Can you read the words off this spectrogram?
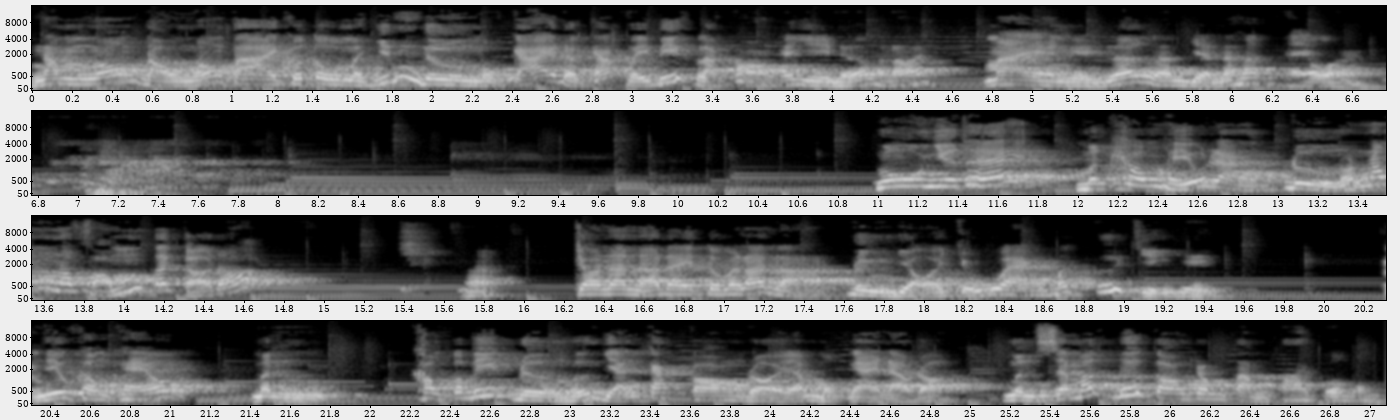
năm ngón đầu ngón tay của tôi mà dính đường một cái rồi các vị biết là còn cái gì nữa mà nói. Mai hàng nghỉ lớn lên giờ nó hết theo rồi. Ngu như thế mình không hiểu rằng đường nó nóng nó phỏng tới cỡ đó, đó. Cho nên ở đây tôi mới nói là đừng dội chủ quan bất cứ chuyện gì. Nếu không khéo mình không có biết đường hướng dẫn các con rồi ở một ngày nào đó, mình sẽ mất đứa con trong tầm tay của mình.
